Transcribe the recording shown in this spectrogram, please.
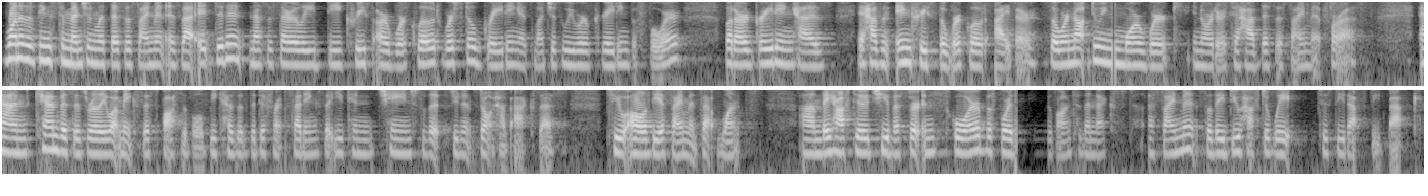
one of the things to mention with this assignment is that it didn't necessarily decrease our workload. We're still grading as much as we were grading before, but our grading has it hasn't increased the workload either. So we're not doing more work in order to have this assignment for us. And Canvas is really what makes this possible because of the different settings that you can change so that students don't have access to all of the assignments at once. Um, they have to achieve a certain score before they move on to the next assignment, so they do have to wait to see that feedback.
